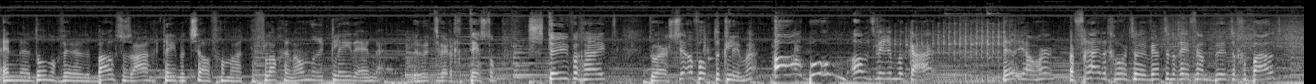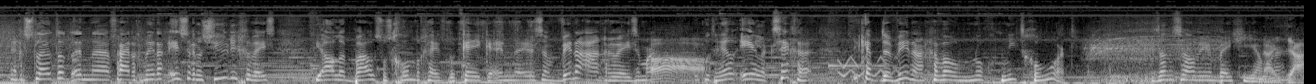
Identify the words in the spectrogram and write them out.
En eh, donderdag werden de bouwsels aangekleed met zelfgemaakte vlag en andere kleden. En eh, de hutten werden getest op stevigheid door er zelf op te klimmen. Oh, boem! Alles weer in elkaar. Heel jammer. Maar vrijdag wordt, er- werd er nog even aan de bunten gebouwd en gesleuteld. En eh, vrijdagmiddag is er een jury geweest die alle bouwsels grondig heeft bekeken. En er is een winnaar aangewezen. Maar Ah. ik moet heel eerlijk zeggen, ik heb de winnaar gewoon nog niet gehoord. Dus dat is alweer een beetje jammer. Nou ja.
